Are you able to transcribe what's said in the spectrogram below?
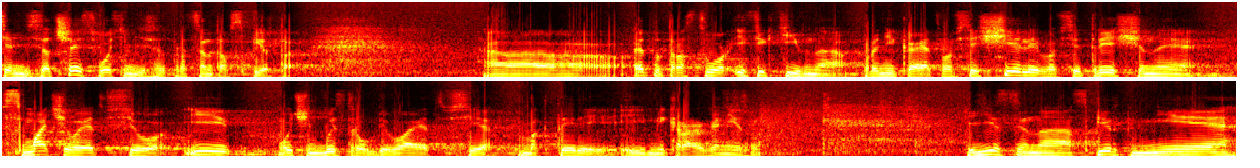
76-80% спирта. А, Этот раствор эффективно проникает во все щели, во все трещины, смачивает все и очень быстро убивает все бактерии и микроорганизмы. Единственное, спирт не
